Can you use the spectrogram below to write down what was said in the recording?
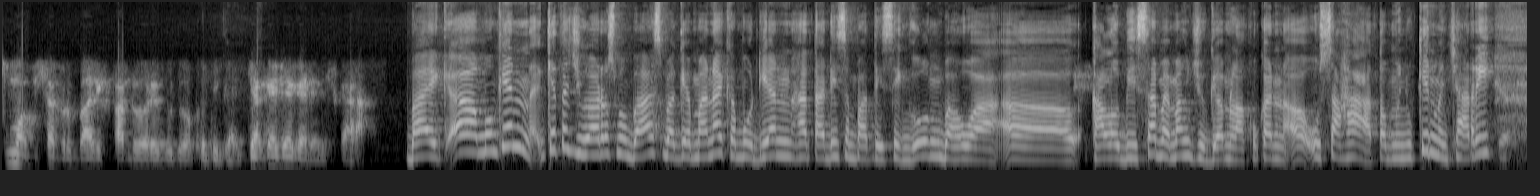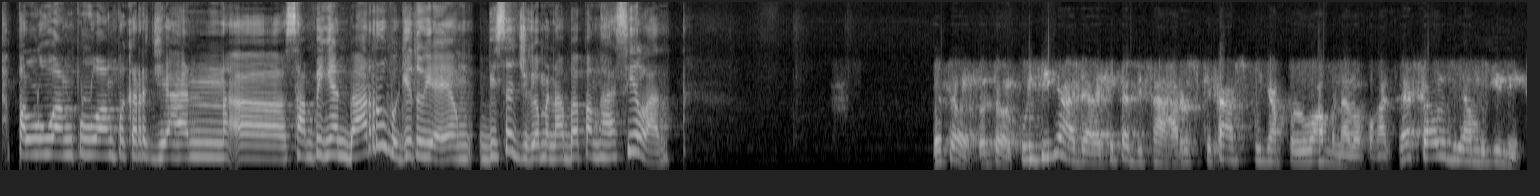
semua bisa berbalik tahun 2023. Jaga-jaga dari sekarang. Baik, uh, mungkin kita juga harus membahas bagaimana kemudian uh, tadi sempat disinggung bahwa uh, kalau bisa memang juga melakukan uh, usaha atau mungkin mencari ya. peluang-peluang pekerjaan uh, sampingan baru begitu ya yang bisa juga menambah penghasilan. Betul, betul. Kuncinya adalah kita bisa harus kita harus punya peluang menambah penghasilan. Saya selalu bilang begini,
